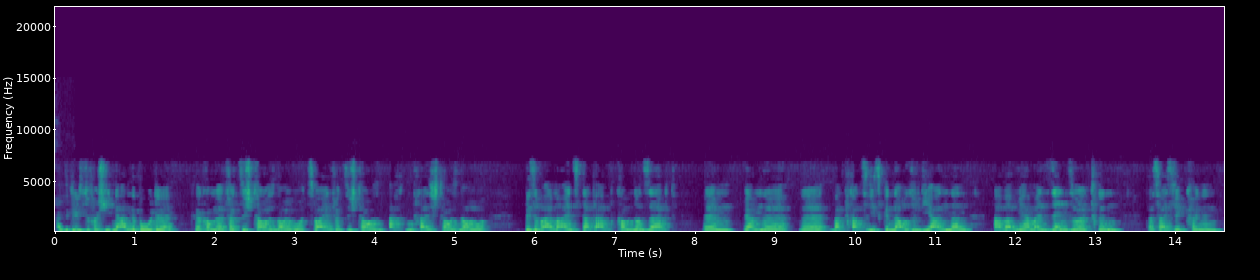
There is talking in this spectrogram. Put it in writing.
Also kriegst du verschiedene Angebote, da kommen dann 40.000 Euro, 42.000, 38.000 Euro, bis auf einmal ein Start-up kommt und sagt, ähm, wir haben eine, eine Matratze, die ist genauso wie die anderen, aber wir haben einen Sensor drin. Das heißt, wir können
